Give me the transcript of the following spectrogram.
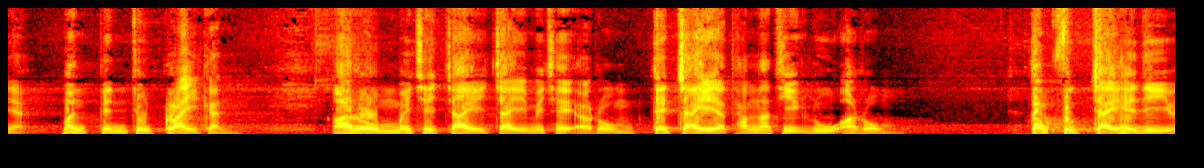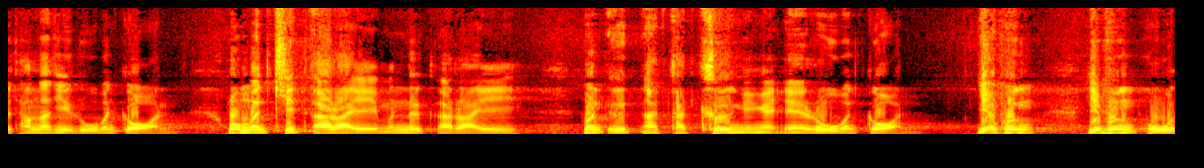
เนี่ยมันเป็นจุดใกล้กัน อารมณ์ไม่ใช่ใจใจไม่ใช่อารมณ์ แต่ใจอะทำหน้าที่รู้อารมณ์ ต้องฝึกใจให้ดีทำหน้าที่รู้มันก่อน ว่ามันคิดอะไรมันนึกอะไร มันอึดอัดขัดเคืองยังไงเนี่ยรู้มันก่อนอย่าเพิ่ง อย่าเพิ่งพูด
